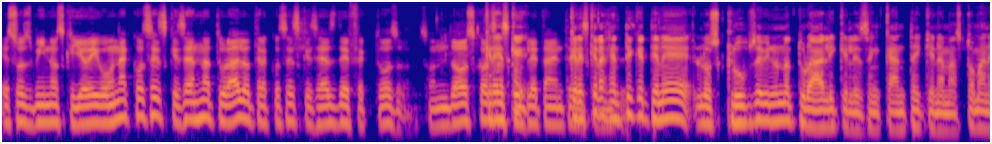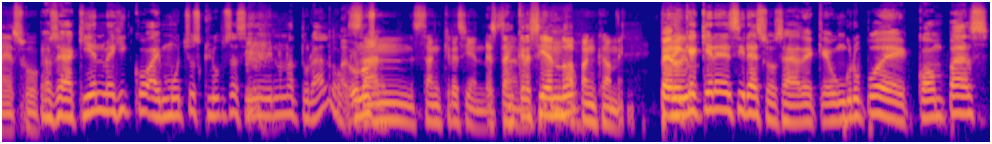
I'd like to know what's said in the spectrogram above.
esos vinos que yo digo, una cosa es que seas natural, otra cosa es que seas defectuoso. Son dos cosas ¿Crees que- completamente ¿Crees que la gente que tiene los clubs de vino natural y que les encanta y que nada más toman eso, O sea, aquí en México hay muchos clubs así de vino natural. ¿o? están, están creciendo. están creciendo. Up and coming. Pero, pero ¿y qué quiere decir eso? O sea, de que un grupo de compas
